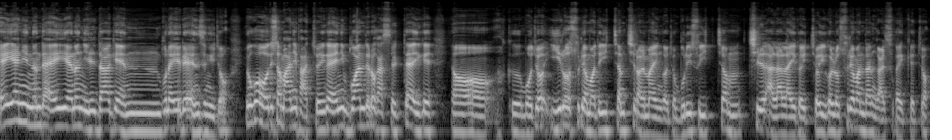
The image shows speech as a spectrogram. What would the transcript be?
AN이 있는데 AN은 1 더하기 N분의 1의 N승이죠. 요거 어디서 많이 봤죠? 이거 N이 무한대로 갔을 때 이게, 어, 그 뭐죠? 2로 수렴하죠. 2.7 얼마인 거죠? 무리수 2.7 알랄라 이거 있죠? 이걸로 수렴한다는 걸 알 수가 있겠죠.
